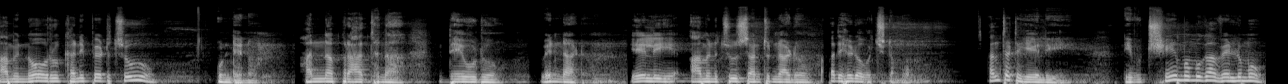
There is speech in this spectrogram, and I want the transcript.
ఆమె నోరు కనిపెడుచు ఉండెను. అన్న ప్రార్థన దేవుడు విన్నాడు. ఏలి ఆమెను చూసి అంటున్నాడు పదిహేడో వచ్చినము అంతట ఏలి నీవు క్షేమముగా వెళ్ళుము.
